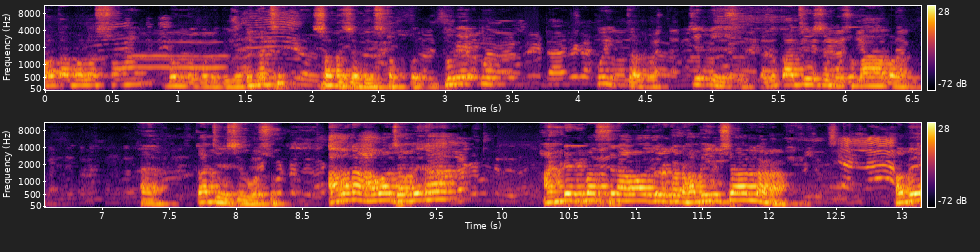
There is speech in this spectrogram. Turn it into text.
কথা বলার সময় বন্ধ করে দেবে ঠিক আছে? সাথে সাথে স্টপ করবে তুমি একটু কুইক থাকো চেপে এসো একটু কাছে এসে বসো মা বাড়বে হ্যাঁ কাছে এসে বসো। আমার আওয়াজ হবে না? হান্ড্রেড পার্সেন্ট আওয়াজ দরকার হবে ইনশাআল্লাহ। হবে?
